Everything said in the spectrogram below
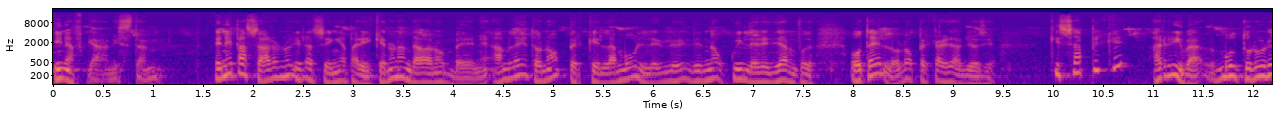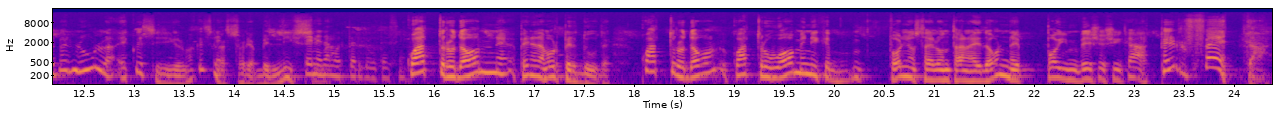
in Afghanistan. E ne passarono di rassegna parecchie, non andavano bene. Amleto no, perché la moglie, no, qui l'ereditano, Otello no, per carità di sia. Chissà perché arriva molto onore per nulla e questi dicono ma questa è una storia bellissima pene d'amor perdute sì. quattro donne pene d'amor perdute. Quattro, don, quattro uomini che vogliono stare lontane dalle donne e poi invece ci cazzo perfetta!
